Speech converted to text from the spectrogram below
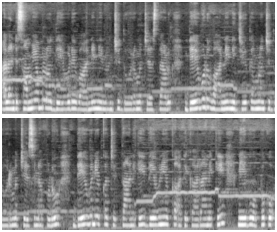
అలాంటి సమయంలో దేవుడే వారిని నీ నుంచి దూరము చేస్తాడు. దేవుడు వారిని నీ జీవితం నుంచి దూరము చేసినప్పుడు దేవుని యొక్క చిత్తానికి దేవుని యొక్క అధికారానికి నీవు ఒప్పుకో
